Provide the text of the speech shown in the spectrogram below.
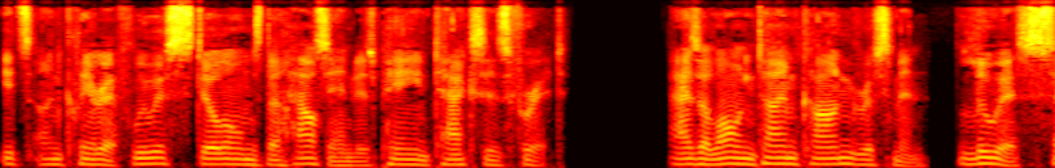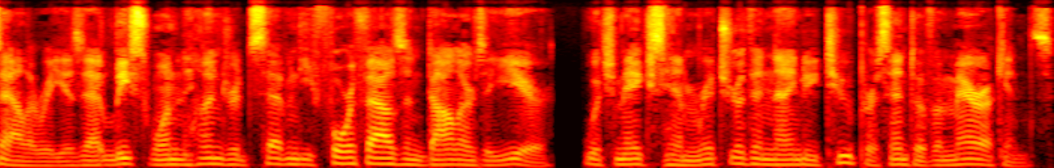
It's unclear if Lewis still owns the house and is paying taxes for it. As a longtime congressman, Lewis' salary is at least $174,000 a year, which makes him richer than 92% of Americans.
